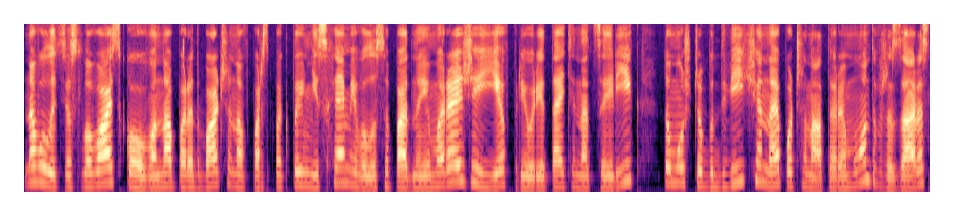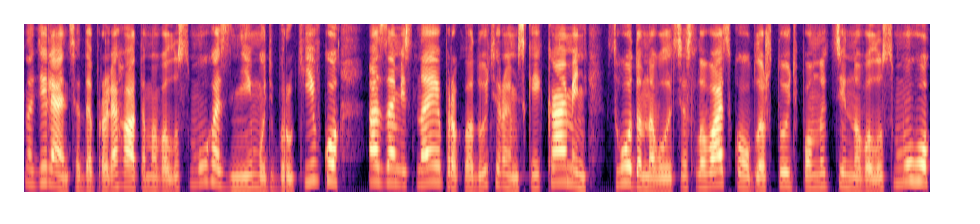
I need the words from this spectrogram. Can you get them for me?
На вулиці Словацького вона передбачена в перспективній схемі велосипедної мережі і є в пріоритеті на цей рік. Тому щоб двічі не починати ремонт, вже зараз на ділянці, де пролягатиме велосмуга, знімуть бруківку, а замість неї прокладуть римський камінь. Згодом на вулиці Словацького облаштують повноцінну велосмугу.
